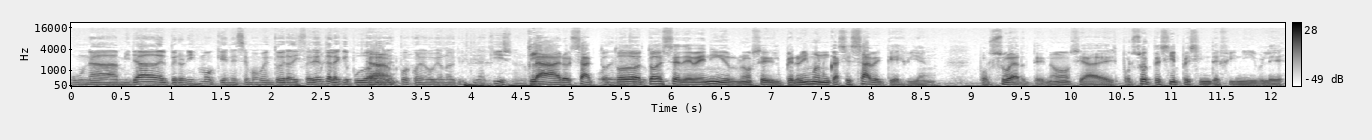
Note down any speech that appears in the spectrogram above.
una mirada del peronismo que en ese momento era diferente a la que pudo haber después con el gobierno de Cristina Kirchner. Claro, exacto. Todo, todo ese devenir, no sé, el peronismo nunca se sabe qué es bien por suerte, ¿no? O sea, es, por suerte siempre es indefinible,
